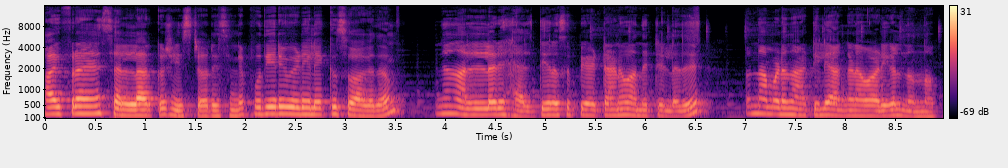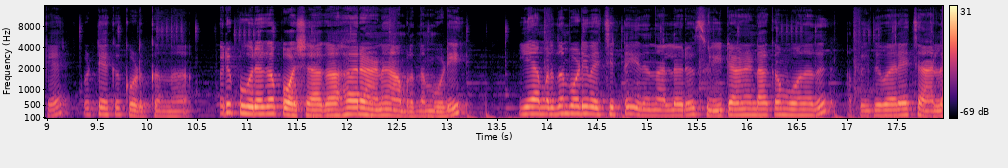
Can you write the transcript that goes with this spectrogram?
ഹായ് ഫ്രണ്ട്സ് എല്ലാവർക്കും ഷീ സ്റ്റോറീസിന്റെ പുതിയൊരു വീഡിയോയിലേക്ക് സ്വാഗതം. ഇന്ന് നല്ലൊരു ഹെൽത്തി റെസിപ്പി ആയിട്ടാണ് വന്നിട്ടുള്ളത്. അപ്പം നമ്മുടെ നാട്ടിലെ അങ്കണവാടികളിൽ നിന്നൊക്കെ കുട്ടികൾക്ക് കൊടുക്കുന്ന ഒരു പൂരക പോഷകാഹാരമാണ് അമൃതം പൊടി. ഈ അമൃതം പൊടി വെച്ചിട്ട് ഇത് നല്ലൊരു സ്വീറ്റാണ് ഉണ്ടാക്കാൻ പോകുന്നത്. അപ്പോൾ ഇതുവരെ ചാനൽ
